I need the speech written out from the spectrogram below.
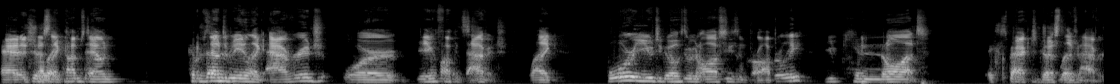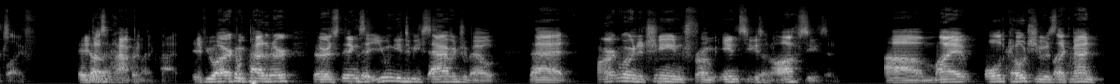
And it's just like comes down comes down to being like average or being a fucking savage. Like for you to go through an off season properly, you cannot expect to just live an average life. It doesn't happen like that. If you are a competitor, there's things that you need to be savage about that aren't going to change from in season off season. Um, my old coach, he was like, "Man,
